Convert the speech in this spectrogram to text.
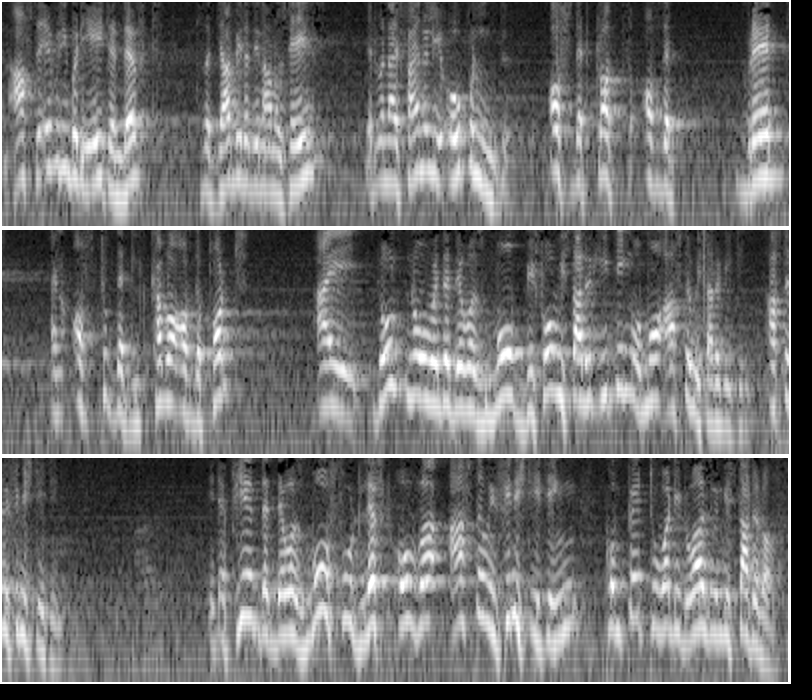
And after everybody ate and left, Hazrat Jabir Radinano says that when I finally opened off that cloth of that bread and off took that cover of the pot, I don't know whether there was more before we started eating or more after we started eating, after we finished eating. It appeared that there was more food left over after we finished eating compared to what it was when we started off.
